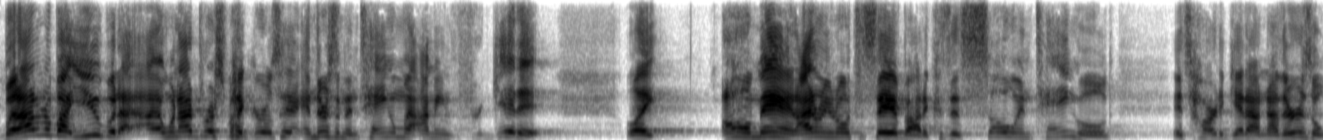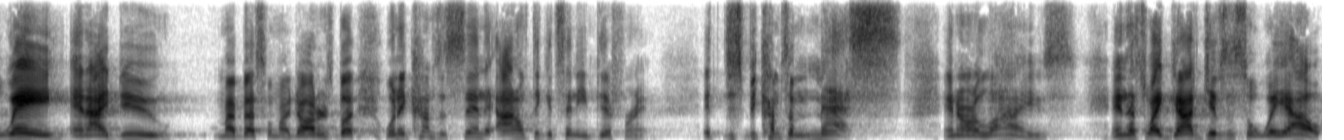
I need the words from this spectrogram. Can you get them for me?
but I don't know about you, but I, when I brush my girl's hair and there's an entanglement, I mean, forget it. Like, oh man, I don't even know what to say about it because it's so entangled, it's hard to get out. Now, there is a way, and I do my best with my daughters, but when it comes to sin, I don't think it's any different. It just becomes a mess in our lives. And that's why God gives us a way out.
